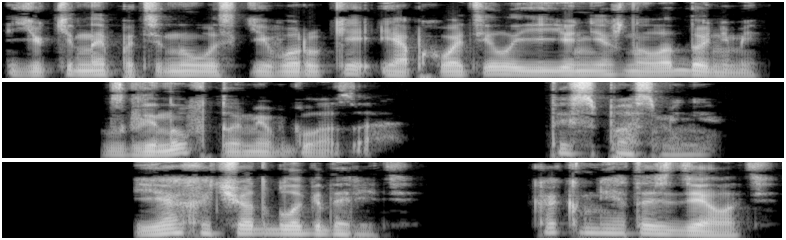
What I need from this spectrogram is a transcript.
Юкине потянулась к его руке и обхватила ее нежно ладонями, взглянув Томе в глаза. «Ты спас меня. Я хочу отблагодарить. Как мне это сделать?»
